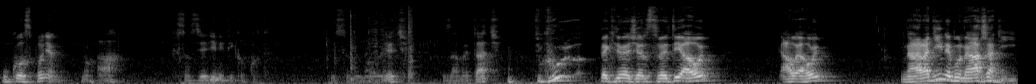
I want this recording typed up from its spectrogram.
Úkol splnen. No a? Že som z ty kokot. By som nemal vedieť. Zametať. Ty kurva! Pekný večer, Svety, ahoj. Ahoj, ahoj. Náradí nebo nářadí?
